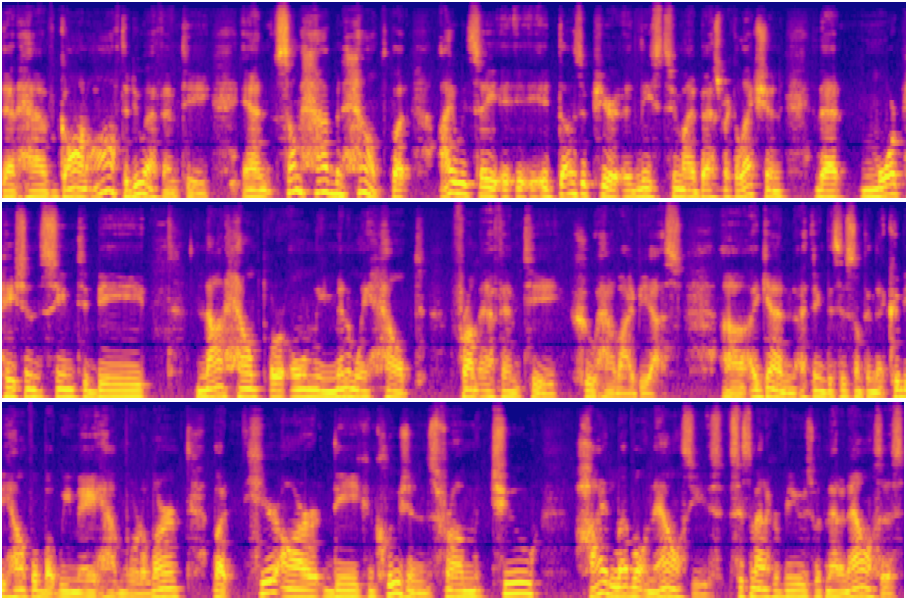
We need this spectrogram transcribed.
that have gone off to do FMT, and some have been helped, but I would say it, it does appear, at least to my best recollection, that more patients seem to be not helped or only minimally helped from FMT who have IBS. Uh, again, I think this is something that could be helpful, but we may have more to learn. But here are the conclusions from two high-level analyses, systematic reviews with meta-analysis,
